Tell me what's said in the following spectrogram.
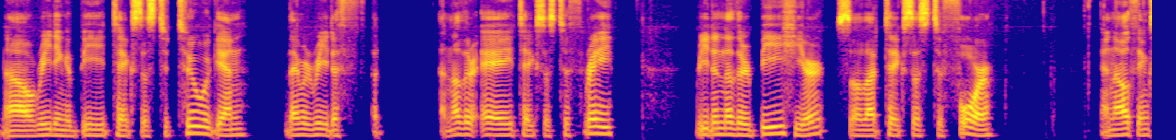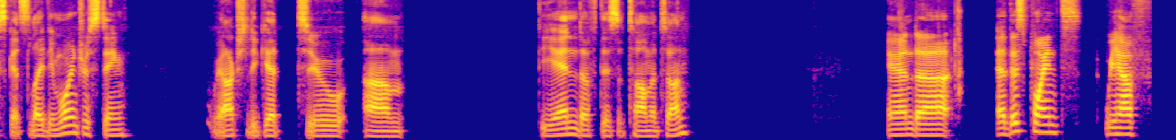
Now reading a B takes us to 2 again. Then we read a, a, another A, takes us to 3. Read another B here, so that takes us to 4. And now things get slightly more interesting. We actually get to um, the end of this automaton. And uh, at this point, we have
